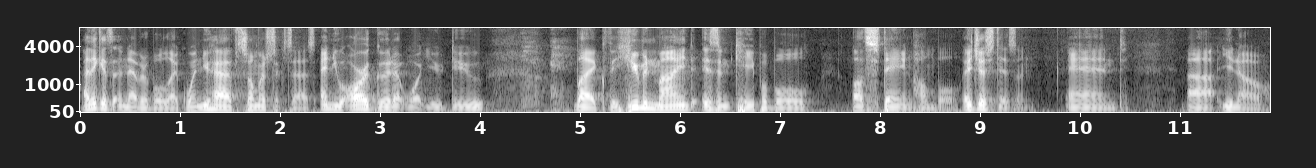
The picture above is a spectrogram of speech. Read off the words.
I think it's inevitable. Like when you have so much success and you are good at what you do, like the human mind isn't capable of staying humble. It just isn't. And uh, you know,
